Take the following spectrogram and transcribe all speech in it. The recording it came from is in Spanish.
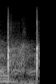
Amen.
